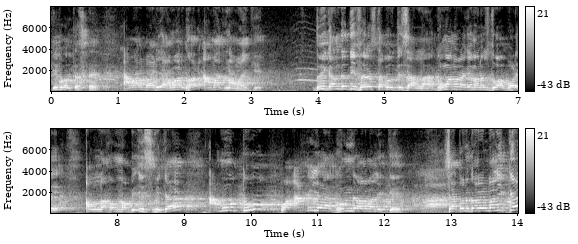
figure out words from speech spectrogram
কি বলতেছে? আমার বাড়ি, আমার ঘর, আমাক নামাইকে দুই কান্দে দিয়ে ফেরেস্তা বলতেছে, আল্লাহ, ঘুমানোর আগে মানুষ দোয়া পড়ে। আল্লাহ ইসমিকা আমু তু ও আখিয়া, ঘুম দেওয়ার মালিককে। চেতন করার মালিককে।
